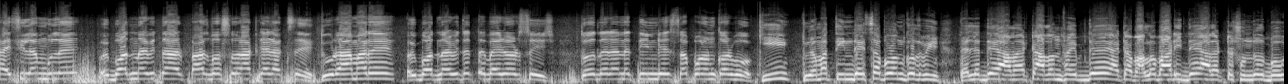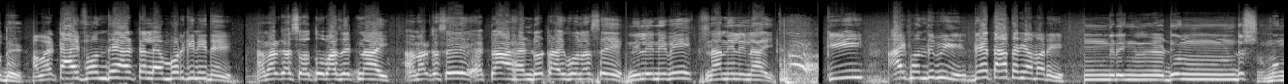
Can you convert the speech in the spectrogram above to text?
খাইছিলাম বলে ওই বদনার ভিতর পাঁচ বছর আটকায় রাখছে। তোরা আমারে ওই বদনার ভিতর বের করছিস তোদের এনে তিন ডেজ পূরণ করব। কি? তুই আমার তিনটা ইচ্ছা পূরণ করবি? তাহলে দে আমার একটা আলন ফাইভ দে একটা ভালো বাড়ি দে আর একটা সুন্দর বউ দে। আমার একটা আইফোন দে আর একটা ল্যাম্বরগিনি দে। আমার কাছে অত বাজেট নাই। আমার কাছে একটা হ্যান্ড্রয়েড আইফোন আছে। নিলি নিবি না নিলি নাই? কি? আইফোন দিবি? দে তাড়াতাড়ি আমারে। ডুম, ডুস, মুং।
